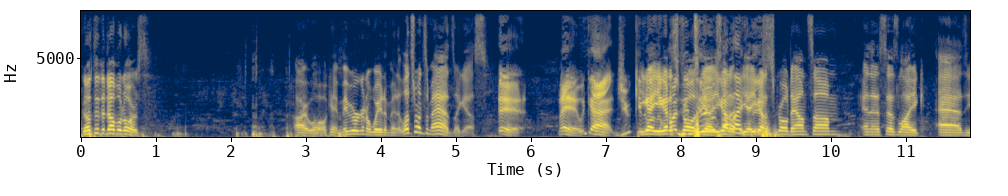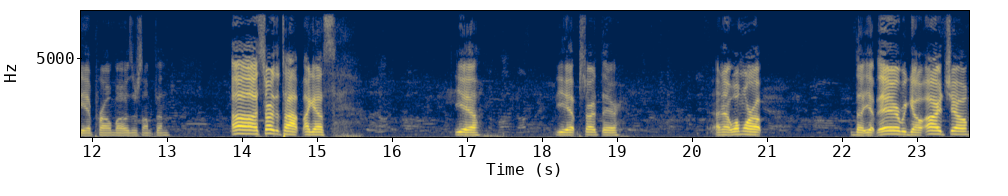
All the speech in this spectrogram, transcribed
Go through the double doors. All right. Well, okay. Maybe we're gonna wait a minute. Let's run some ads, I guess. Yeah. Man, we got Jukin. You got you got to scroll. Yeah, you got to like yeah you got to scroll down some, and then it says like ads, yeah, promos or something. Uh, start at the top, I guess. Yeah. Yep. Start there. I know. One more up. The, yep. There we go. All right, Joe.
